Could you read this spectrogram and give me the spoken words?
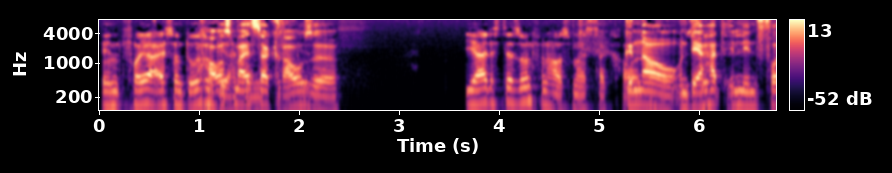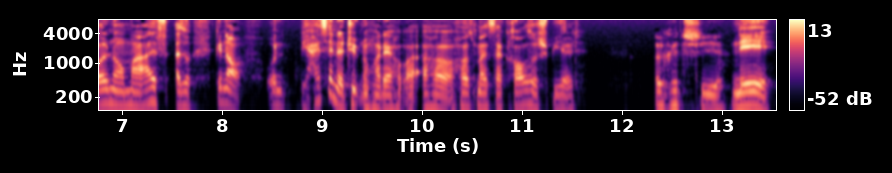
In Feuer, Eis und der Hausmeister. Krause. Ja, das ist der Sohn von Hausmeister Krause. Genau, und der hat in den voll normal, also genau, und wie heißt denn der Typ nochmal, der Ha- Hausmeister Krause spielt? Richie. Nee,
